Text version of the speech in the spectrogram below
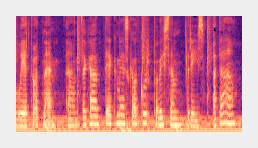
lietotnē. Tā kā tiekamies kaut kur pavisam drīz. Atā!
